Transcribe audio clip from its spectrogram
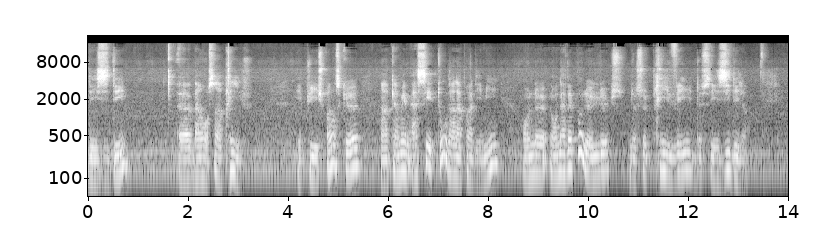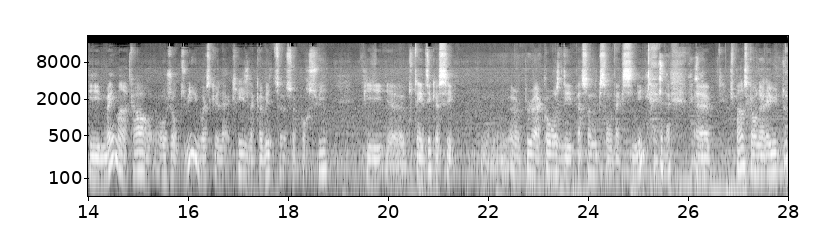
des idées, euh, ben on s'en prive. Et puis, je pense que en quand même assez tôt dans la pandémie, on n'avait pas le luxe de se priver de ces idées-là. Et même encore aujourd'hui, où est-ce que la crise de la COVID se, se poursuit, puis euh, tout indique que c'est euh, un peu à cause des personnes qui sont vaccinées. Exact. exact. Euh, je pense qu'on aurait eu tout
